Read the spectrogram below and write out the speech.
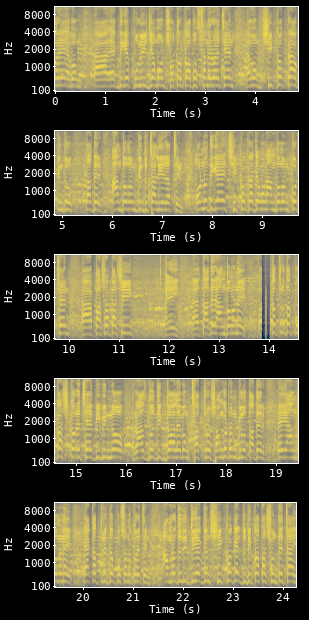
করে এবং একদিকে পুলিশ যেমন সতর্ক অবস্থানে রয়েছেন এবং শিক্ষকরাও কিন্তু তাদের আন্দোলন কিন্তু চালিয়ে যাচ্ছেন। অন্যদিকে শিক্ষকরা যেমন আন্দোলন করছেন পাশাপাশি এই তাদের আন্দোলনে প্রকাশ করেছে বিভিন্ন রাজনৈতিক দল এবং ছাত্র সংগঠনগুলো তাদের এই আন্দোলনে একত্রিত পোষণ করেছেন। আমরা যদি দুই একজন শিক্ষকের যদি কথা শুনতে চাই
